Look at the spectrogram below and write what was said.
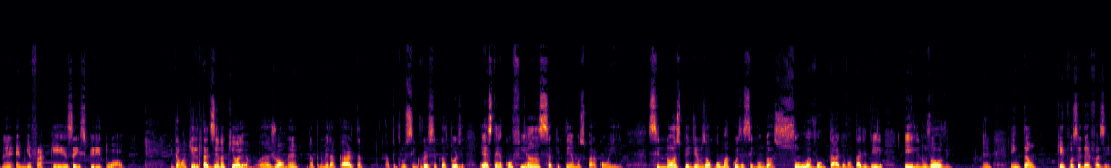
Né? É minha fraqueza espiritual. Então aqui ele está dizendo aqui, olha, eh, João, né, na primeira carta, capítulo 5, versículo 14. Esta é a confiança que temos para com ele. Se nós pedirmos alguma coisa segundo a sua vontade, a vontade dele, ele nos ouve. Né? Então, que você deve fazer?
